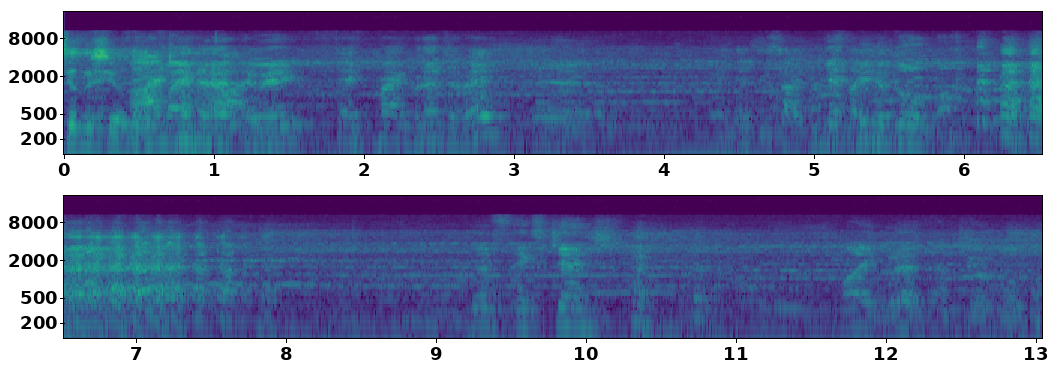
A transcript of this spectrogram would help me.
çalışıyorlar. Aynen öyle. Take my breath away. Ee, dizaynımız Get da me the dolma. Let's exchange my bread and your dolma.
